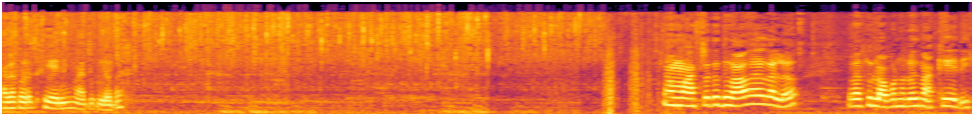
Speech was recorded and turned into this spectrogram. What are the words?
ভালো করে ধুয়ে নিই মাছগুলো এবার। মাছটা তো ধোয়া হয়ে গেল, এবার একটু লবণ হলুদ মাখিয়ে দিই।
